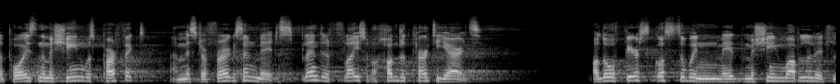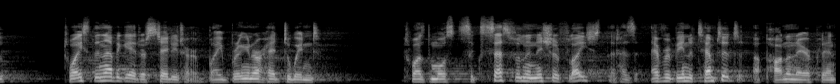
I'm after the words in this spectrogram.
The poise in the machine was perfect, and Mr. Ferguson made a splendid flight of 130 yards. Although fierce gusts of wind made the machine wobble a little, twice the navigator steadied her by bringing her head to wind. It was the most successful initial flight that has ever been attempted upon an airplane.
